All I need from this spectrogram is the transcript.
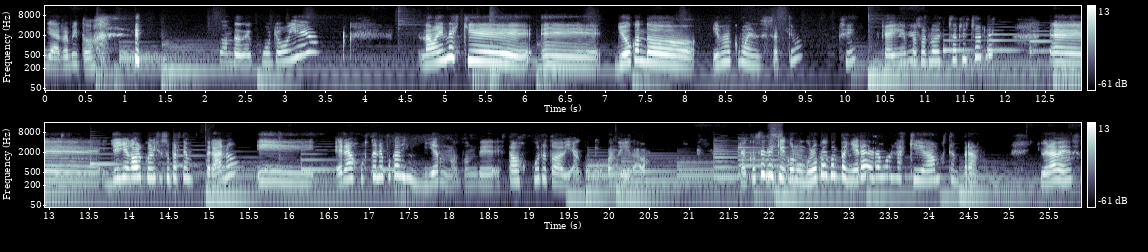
Ya, repito. Donde te escucho bien. La vaina es que eh, yo cuando iba como en séptimo, ¿sí? Que ahí empezó lo de Charlie Charlie. eh, yo llegaba al colegio súper temprano y era justo en época de invierno, donde estaba oscuro todavía como cuando llegaba. La cosa es de que con un grupo de compañeras éramos las que llegábamos temprano. Y una vez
